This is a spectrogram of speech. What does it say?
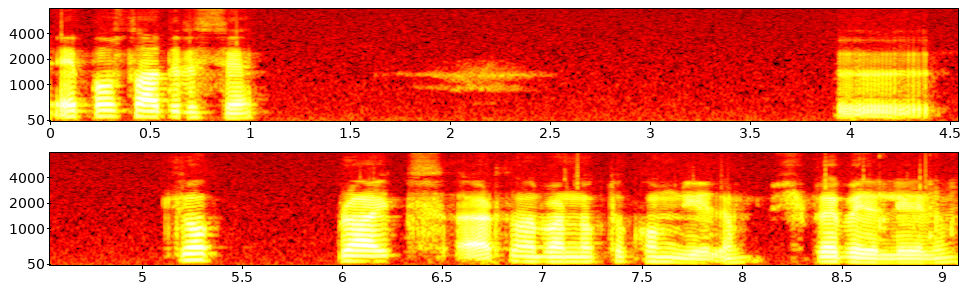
E-posta adresi jobright.ertanhaber.com diyelim. Şifre belirleyelim.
